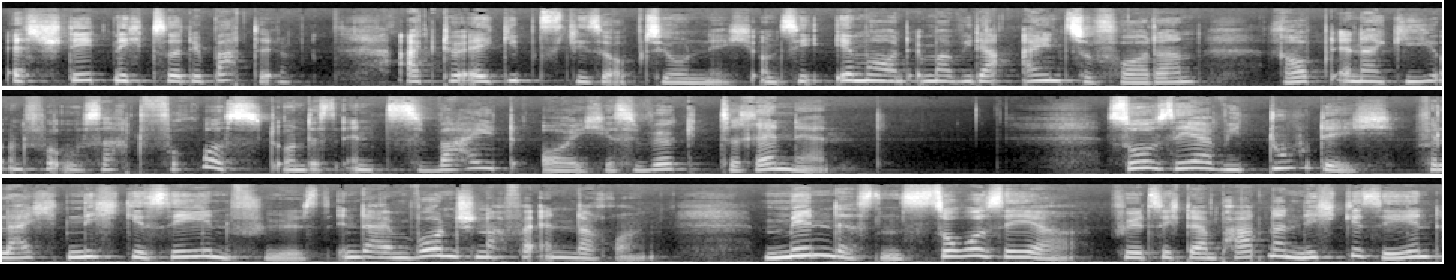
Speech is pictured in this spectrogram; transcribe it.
es steht nicht zur Debatte. Aktuell gibt es diese Option nicht und sie immer und immer wieder einzufordern, raubt Energie und verursacht Frust und es entzweit euch, es wirkt trennend. So sehr wie du dich vielleicht nicht gesehen fühlst in deinem Wunsch nach Veränderung, mindestens so sehr fühlt sich dein Partner nicht gesehen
